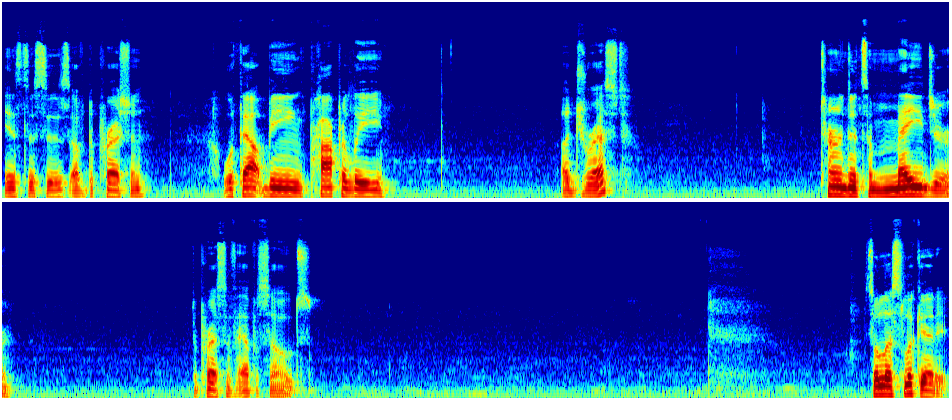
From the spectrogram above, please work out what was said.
instances of depression, without being properly addressed, turns into major depressive episodes. So let's look at it.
